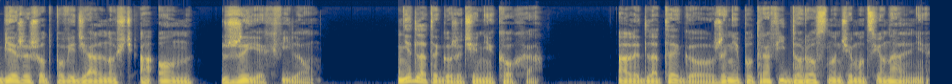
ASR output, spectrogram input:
bierzesz odpowiedzialność, a on żyje chwilą. Nie dlatego, że cię nie kocha, ale dlatego, że nie potrafi dorosnąć emocjonalnie.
